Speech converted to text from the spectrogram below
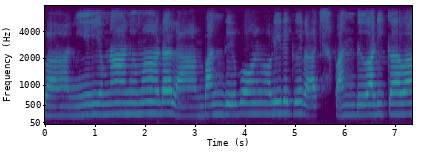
வா நீயும் நானும் ஆடலாம். பந்து போல் இருக்கிறாய் பந்து அடிக்க வா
